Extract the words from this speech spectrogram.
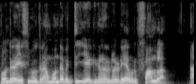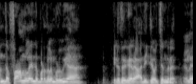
போன்ற எஸ் பி முத்துராம் போன்ற வெற்றி இயக்குநர்களுடைய ஒரு ஃபார்முலா அந்த ஃபார்மில் இந்த படத்தில் முழுமையாக எடுத்திருக்காரு ஆதிக்க வச்சந்திரன் இல்லை?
